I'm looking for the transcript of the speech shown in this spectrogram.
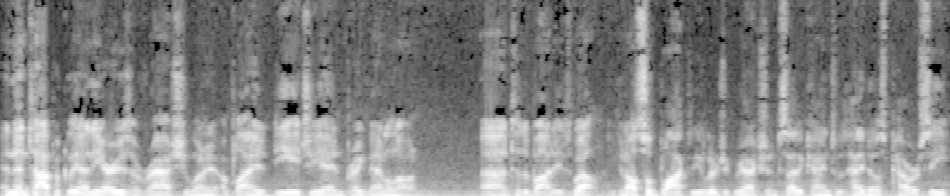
And then topically on the areas of rash, you want to apply DHEA and pregnenolone uh, to the body as well. You can also block the allergic reaction cytokines with high dose Power C.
